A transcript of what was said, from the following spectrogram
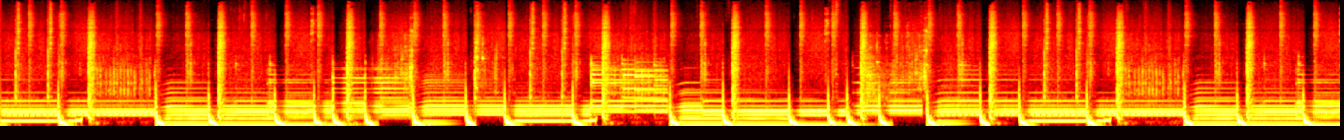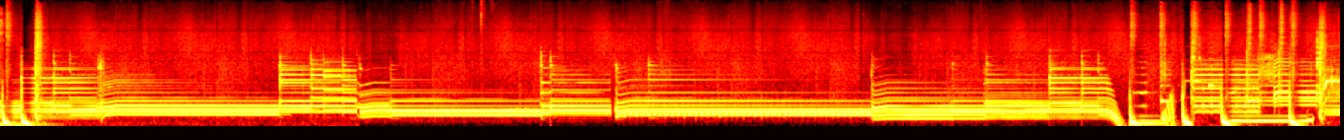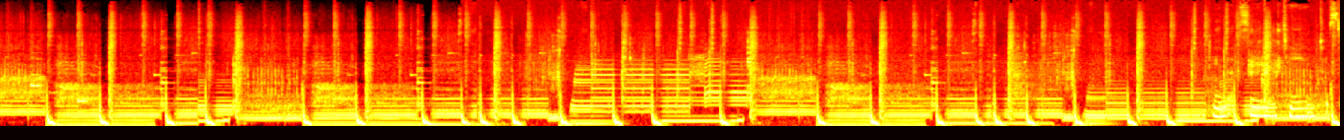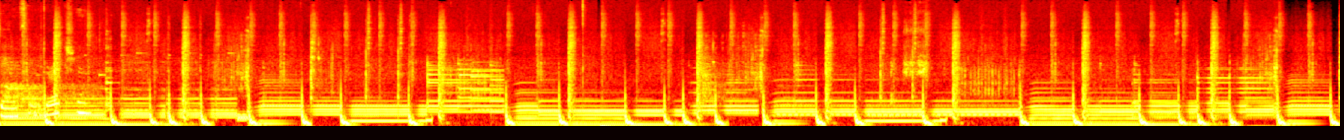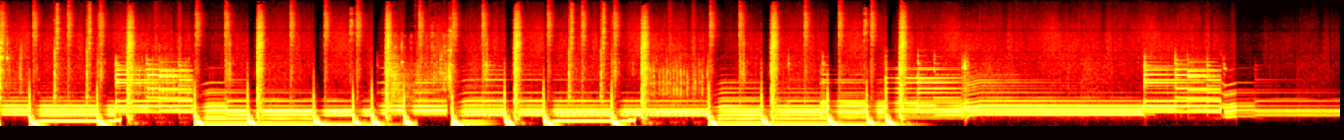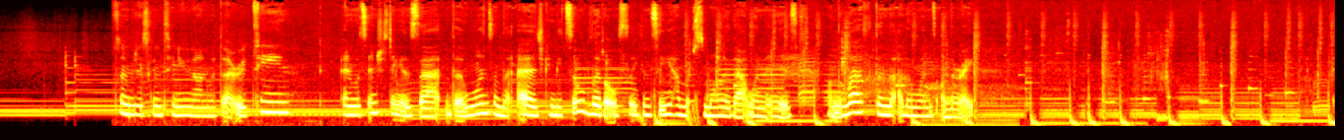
Thank you. Doing that same routine to stay in the same direction. So I'm just continuing on with that routine. And what's interesting is that the ones on the edge can be so little, so you can see how much smaller that one is on the left than the other ones on the right.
